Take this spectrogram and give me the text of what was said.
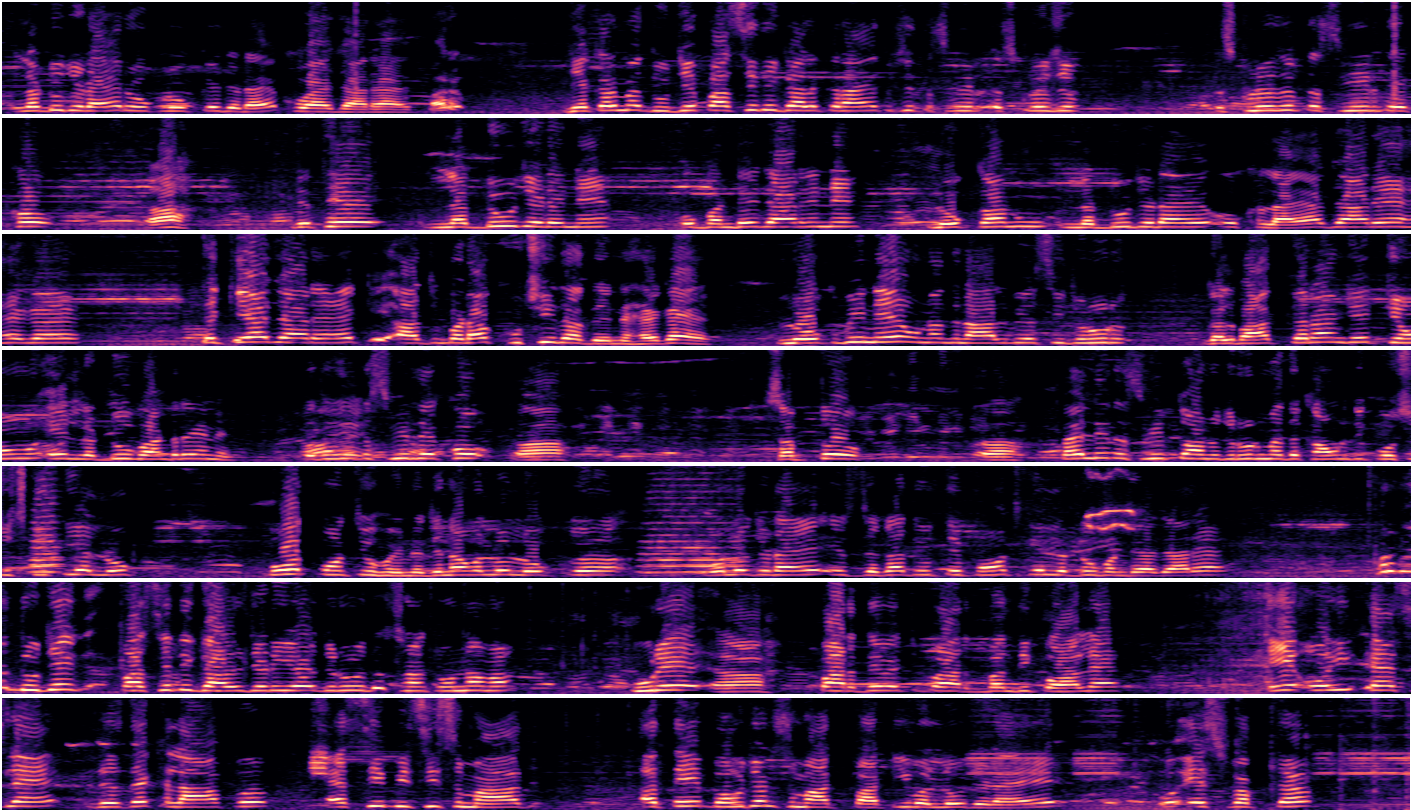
ਲੱਡੂ ਜਿਹੜਾ ਹੈ ਰੋਕ ਰੋਕ ਕੇ ਜਿਹੜਾ ਹੈ ਖਵਾਇਆ ਜਾ ਰਿਹਾ ਹੈ। ਪਰ ਜੇਕਰ ਮੈਂ ਦੂਜੇ ਪਾਸੇ ਦੀ ਗੱਲ ਕਰਾਂ ਤੁਸੀਂ ਤਸਵੀਰ ਐਕਸਕਲੂਸਿਵ ਐਕਸਕਲੂਸਿਵ ਤਸਵੀਰ ਦੇਖੋ। ਆਹ ਜਿੱਥੇ ਲੱਡੂ ਜਿਹੜੇ ਨੇ ਉਹ ਵੰਡੇ ਜਾ ਰਹੇ ਨੇ। ਲੋਕਾਂ ਨੂੰ ਲੱਡੂ ਜਿਹੜਾ ਹੈ ਉਹ ਖਿਲਾਇਆ ਜਾ ਰਿਹਾ ਹੈਗਾ ਤੇ ਕਿਹਾ ਜਾ ਰਿਹਾ ਹੈ ਕਿ ਅੱਜ ਬੜਾ ਖੁਸ਼ੀ ਦਾ ਦਿਨ ਹੈਗਾ ਲੋਕ ਵੀ ਨੇ ਉਹਨਾਂ ਦੇ ਨਾਲ ਵੀ ਅਸੀਂ ਜ਼ਰੂਰ ਗੱਲਬਾਤ ਕਰਾਂਗੇ ਕਿਉਂ ਇਹ ਲੱਡੂ ਵੰਡ ਰਹੇ ਨੇ। ਇਹ ਤੁਸੀਂ ਤਸਵੀਰ ਦੇਖੋ। ਸਭ ਤੋਂ ਪਹਿਲੀ ਤਸਵੀਰ ਤੁਹਾਨੂੰ ਜ਼ਰੂਰ ਮੈਂ ਦਿਖਾਉਣ ਦੀ ਕੋਸ਼ਿਸ਼ ਕੀਤੀ ਹੈ। ਲੋਕ ਬਹੁਤ ਪਹੁੰਚੇ ਹੋਏ ਨੇ ਜਿਨ੍ਹਾਂ ਵੱਲੋਂ ਲੋਕ ਵੱਲੋਂ ਜਿਹੜਾ ਹੈ ਇਸ ਜਗ੍ਹਾ ਦੇ ਉੱਤੇ ਪਹੁੰਚ ਕੇ ਲੱਡੂ ਵੰਡਿਆ ਜਾ ਰਿਹਾ ਹੈ। ਪਰ ਮੈਂ ਦੂਜੇ ਪਾਸੇ ਦੀ ਗੱਲ ਜਿਹੜੀ ਹੈ ਉਹ ਜ਼ਰੂਰ ਦੱਸਣਾ ਚਾਹੁੰਦਾ ਵਾਂ। ਪੂਰੇ ਭਾਰਤ ਦੇ ਵਿੱਚ ਭਾਰਤ ਬੰਦ ਦੀ ਕਾਲ ਹੈ। ਇਹ ਉਹੀ ਫੈਸਲਾ ਹੈ ਜਿਸ ਦੇ ਖਿਲਾਫ ਐਸਸੀਬੀਸੀ ਸਮਾਜ ਅਤੇ ਬਹੁਜਨ ਸਮਾਜ ਪਾਰਟੀ ਵੱਲੋਂ ਜਿਹੜਾ ਹੈ, ਉਹ ਇਸ ਵਕਤ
